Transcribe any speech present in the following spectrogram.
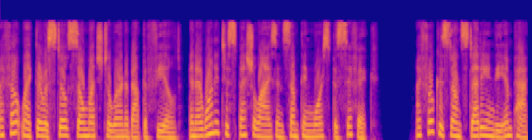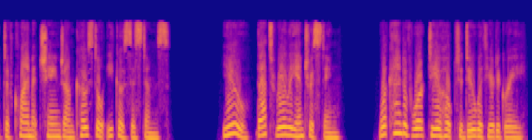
I felt like there was still so much to learn about the field, and I wanted to specialize in something more specific. I focused on studying the impact of climate change on coastal ecosystems. You, that's really interesting. What kind of work do you hope to do with your degree?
